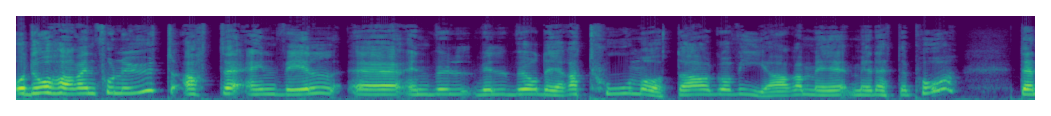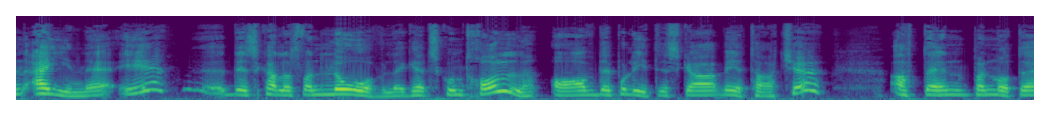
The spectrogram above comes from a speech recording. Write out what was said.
Og da har en funnet ut at en vil, en vil, vil vurdere to måter å gå videre med, med dette på. Den ene er det som kalles for en lovlighetskontroll av det politiske vedtaket. At en på en måte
